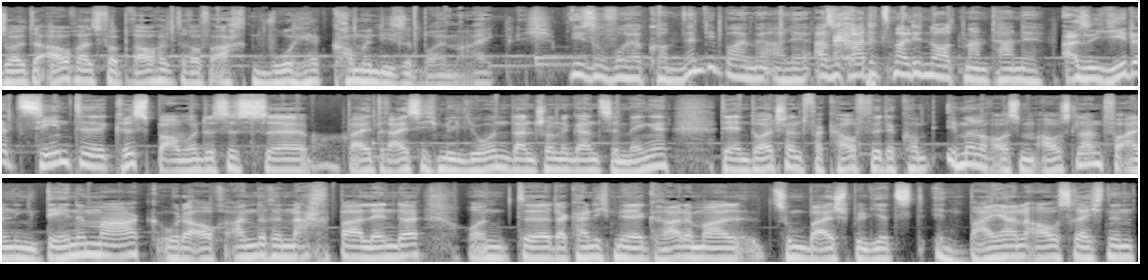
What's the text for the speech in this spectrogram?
sollte auch als Verbraucher darauf achten, woher kommen diese Bäume eigentlich. Wieso, woher kommen denn die Bäume alle? Also gerade jetzt mal die Nordmantanne. Also jeder zehnte Christbaum, und das ist äh, bei 30 Millionen dann schon eine ganze Menge, der in Deutschland verkauft wird, der kommt immer noch aus dem Ausland, vor allen Dingen Dänemark oder auch andere Nachbarländer. Und äh, da kann ich mir gerade mal zum Beispiel jetzt in Bayern ausrechnen,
